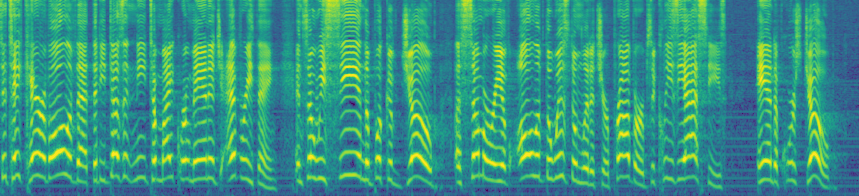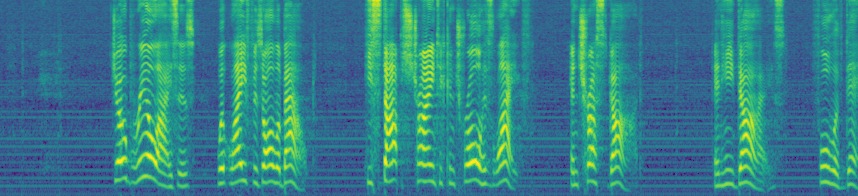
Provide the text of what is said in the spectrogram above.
to take care of all of that, that he doesn't need to micromanage everything. And so we see in the book of Job a summary of all of the wisdom literature Proverbs, Ecclesiastes, and of course, Job. Job realizes what life is all about. He stops trying to control his life and trust God. And he dies full of days.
